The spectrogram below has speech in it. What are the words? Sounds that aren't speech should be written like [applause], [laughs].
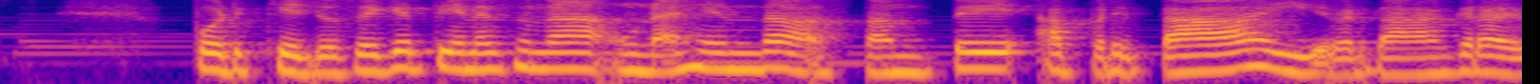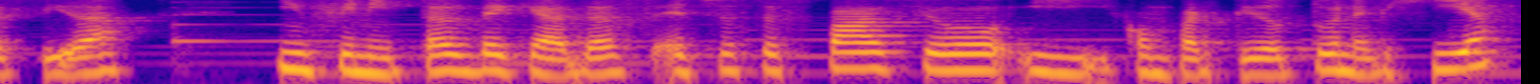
porque yo sé que tienes una, una, agenda bastante apretada y de verdad agradecida infinitas de que hayas hecho este espacio y compartido tu energía,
